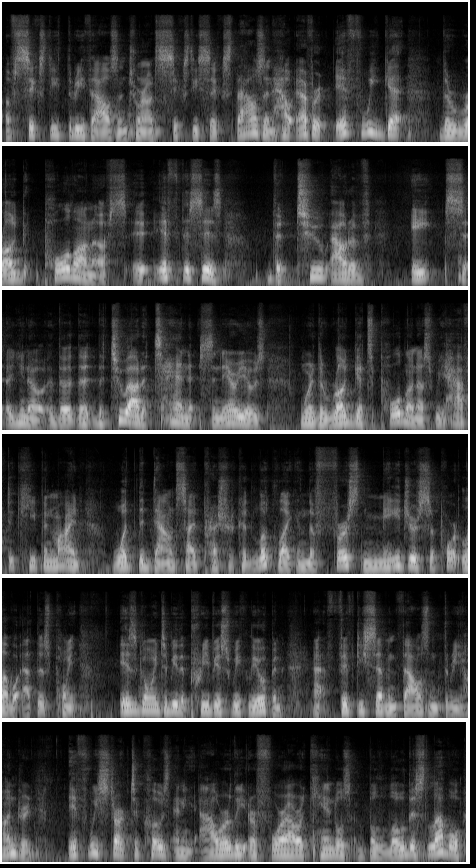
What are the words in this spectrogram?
of 63,000 to around 66,000. However, if we get the rug pulled on us, if this is the two out of eight, you know, the, the, the two out of 10 scenarios where the rug gets pulled on us, we have to keep in mind what the downside pressure could look like. And the first major support level at this point is going to be the previous weekly open at 57,300. If we start to close any hourly or four hour candles below this level,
